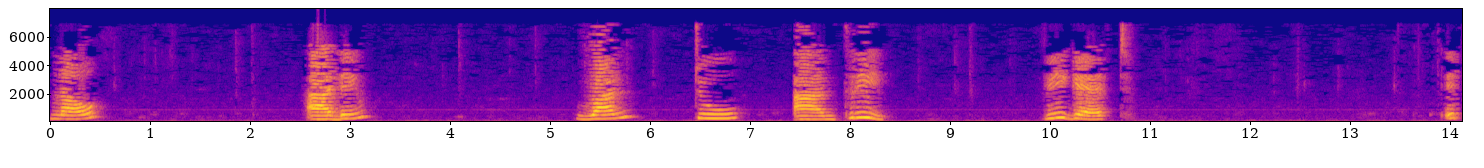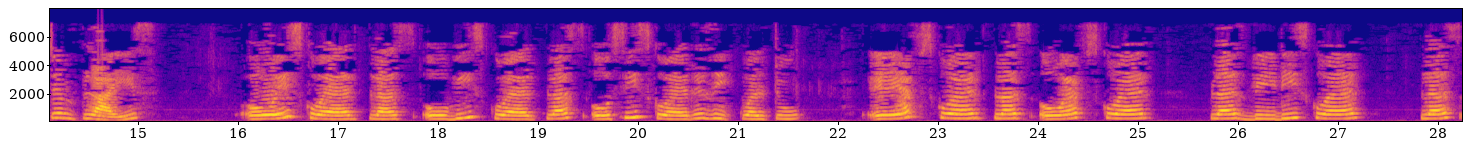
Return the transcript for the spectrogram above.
Now, adding 1, 2 and 3, we get, it implies OA square plus OB square plus OC square is equal to AF square plus OF square plus BD square plus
